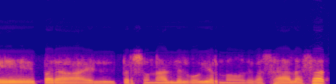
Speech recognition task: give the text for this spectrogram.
Eh, para el personal del gobierno de Bashar al-Assad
